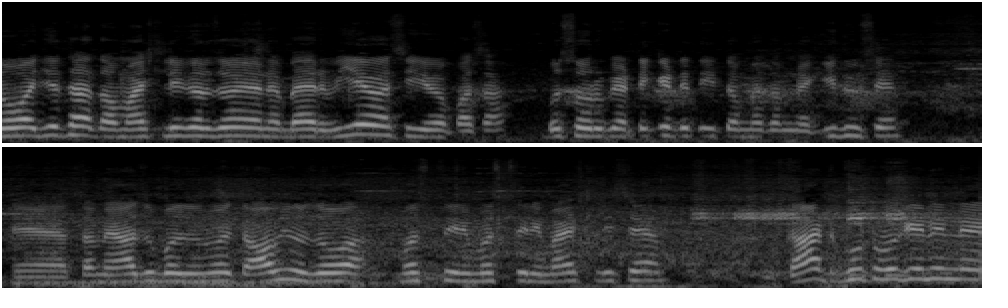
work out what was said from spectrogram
જોવા જતા તો માછલી ઘર જોઈએ અને બહાર વીએવા છીએ પાછા. બસો રૂપિયા ટિકિટ હતી તમે તમને કીધું છે. તમે આજુબાજુ હોય તો આવજો જોવા. મસ્તીની મસ્તીની માછલી છે. ઘાટ ઘૂંટ વગેરેની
